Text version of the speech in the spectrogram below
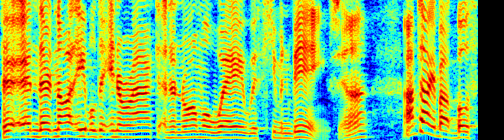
And they're not able to interact in a normal way with human beings, huh? I'm talking about both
